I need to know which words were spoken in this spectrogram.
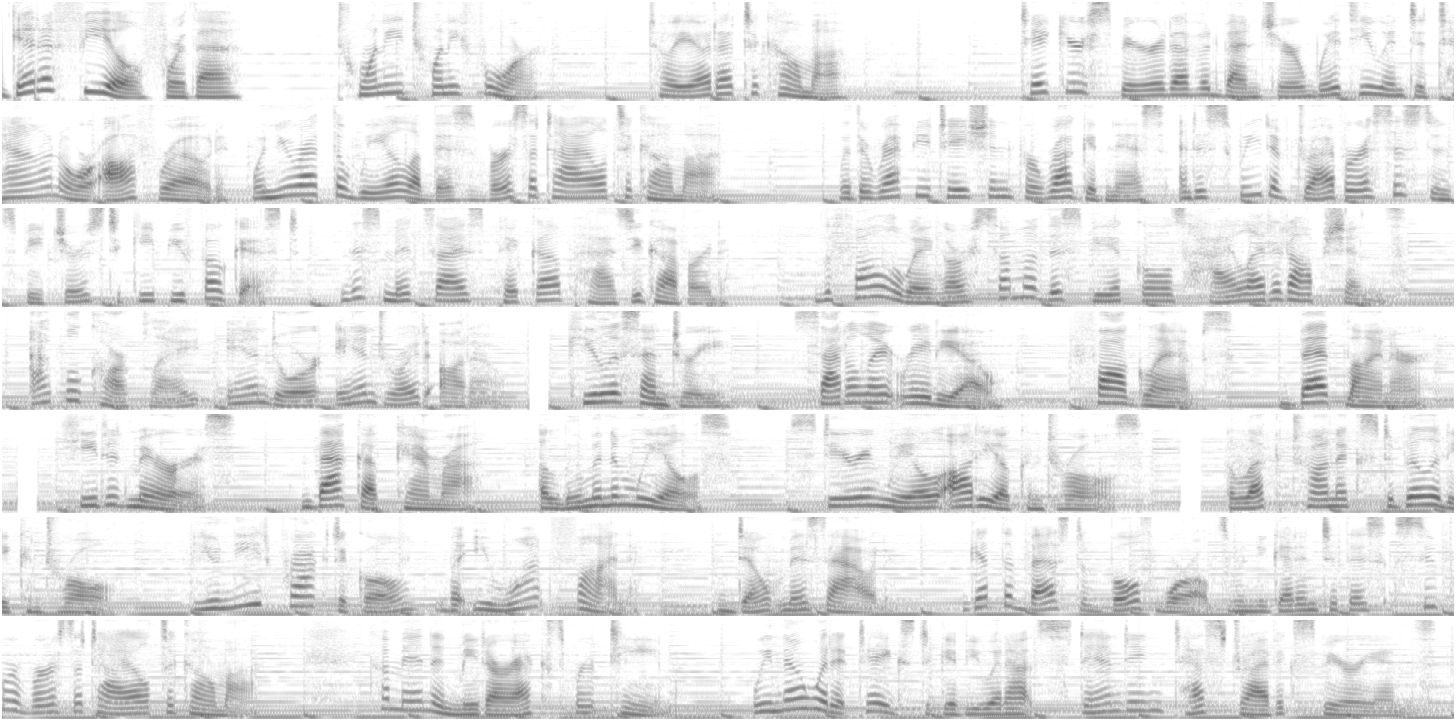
Get a feel for the 2024 Toyota Tacoma. Take your spirit of adventure with you into town or off-road when you're at the wheel of this versatile Tacoma. With a reputation for ruggedness and a suite of driver assistance features to keep you focused, this midsize pickup has you covered. The following are some of this vehicle's highlighted options. Apple CarPlay and or Android Auto, keyless entry, satellite radio, fog lamps, bed liner, heated mirrors, backup camera, aluminum wheels, steering wheel audio controls, electronic stability control. You need practical, but you want fun. Don't miss out. Get the best of both worlds when you get into this super versatile Tacoma. Come in and meet our expert team. We know what it takes to give you an outstanding test drive experience.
